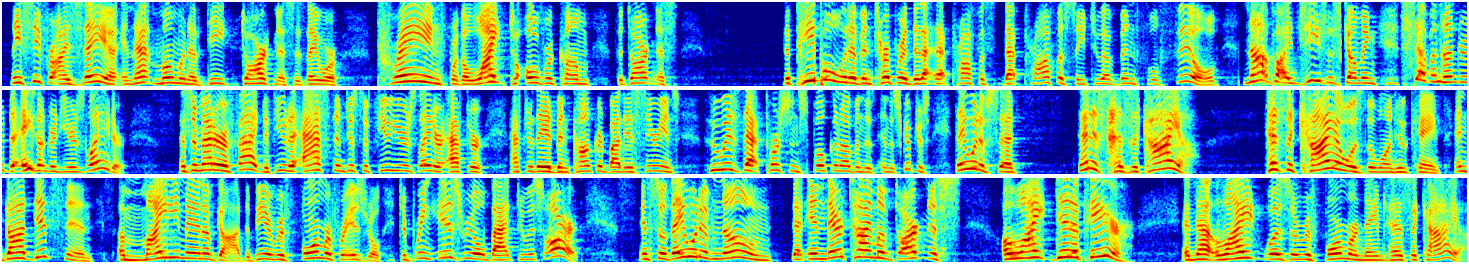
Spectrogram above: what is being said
Now, you see, for Isaiah, in that moment of deep darkness, as they were praying for the light to overcome the darkness, the people would have interpreted that, that, prophecy, that prophecy to have been fulfilled not by Jesus coming 700 to 800 years later. As a matter of fact, if you'd have asked them just a few years later after, after they had been conquered by the Assyrians, who is that person spoken of in the, in the scriptures? They would have said, that is Hezekiah. Hezekiah was the one who came, and God did send a mighty man of God to be a reformer for Israel, to bring Israel back to his heart. And so they would have known that in their time of darkness, a light did appear. And that light was a reformer named Hezekiah.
